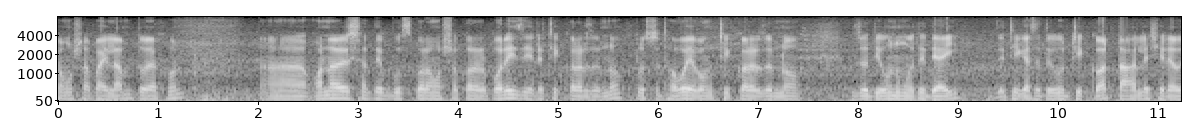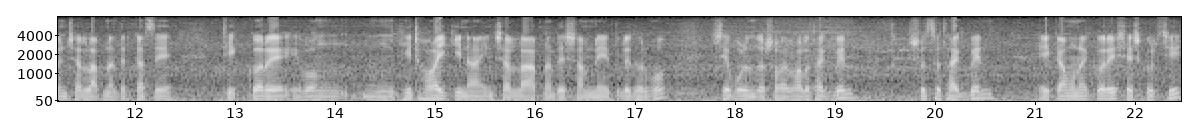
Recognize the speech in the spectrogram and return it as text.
সমস্যা পাইলাম। তো এখন আহ, ওনারের সাথে বুঝ পরামর্শ করার পরেই যে এটা ঠিক করার জন্য প্রস্তুত হব এবং ঠিক করার জন্য যদি অনুমতি দেয় যে ঠিক আছে তুই ঠিক কর তাহলে সেটাও ইনশাল্লাহ আপনাদের কাছে ঠিক করে এবং হিট হয় কি না ইনশাল্লাহ আপনাদের সামনে তুলে ধরবো। সে পর্যন্ত সবাই ভালো থাকবেন সুস্থ থাকবেন। এই কামনা করে শেষ করছি।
